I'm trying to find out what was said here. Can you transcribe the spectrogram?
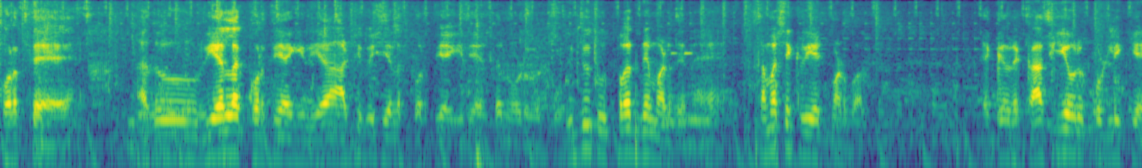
ಕೊರತೆ. ಅದು ರಿಯಲ್ ಆಗಿ ಕೊರತೆಯಾಗಿದೆಯಾ ಆರ್ಟಿಫಿಷಿಯಲ್ ಆಗಿ ಕೊರತೆಯಾಗಿದೆಯಾ ಅಂತ ನೋಡಬೇಕು. ವಿದ್ಯುತ್ ಉತ್ಪಾದನೆ ಮಾಡ್ದೇನೆ ಸಮಸ್ಯೆ ಕ್ರಿಯೇಟ್ ಮಾಡಬಾರ್ದು. ಯಾಕಂದರೆ ಖಾಸಗಿಯವ್ರಿಗೆ ಕೊಡಲಿಕ್ಕೆ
